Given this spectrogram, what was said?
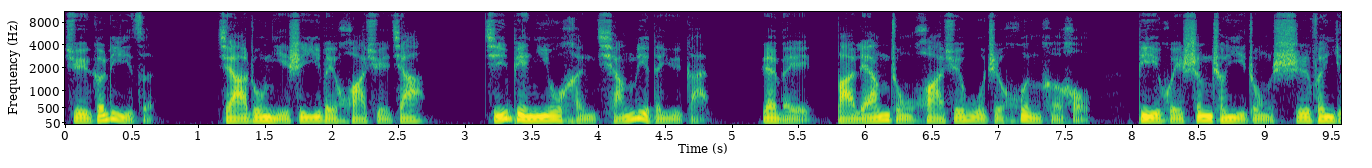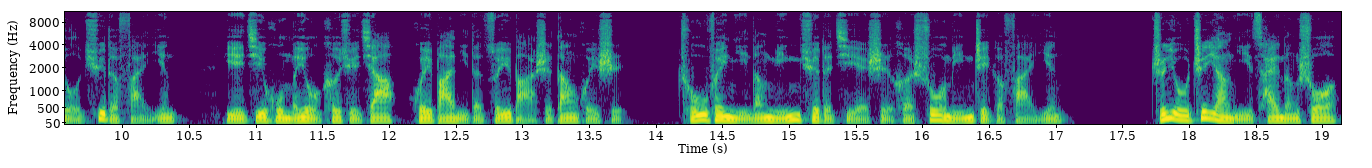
举个例子，假如你是一位化学家，即便你有很强烈的预感，认为把两种化学物质混合后必会生成一种十分有趣的反应，也几乎没有科学家会把你的嘴把式当回事，除非你能明确的解释和说明这个反应。只有这样，你才能说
